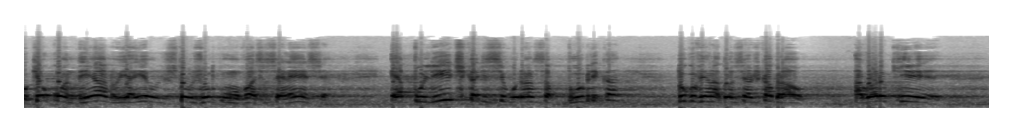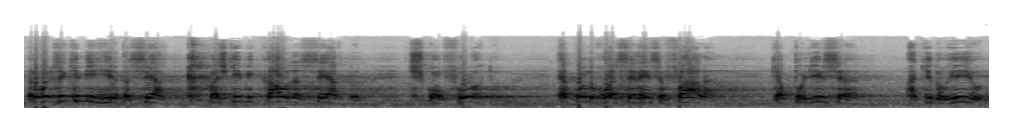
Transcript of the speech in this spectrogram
O que eu condeno, e aí eu estou junto com Vossa Excelência, é a política de segurança pública do governador Sérgio Cabral. Agora o que, eu não vou dizer que me irrita, certo, mas que me causa certo desconforto, é quando Vossa Excelência fala que a polícia aqui do Rio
